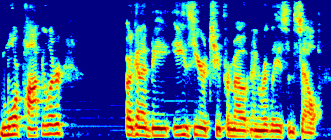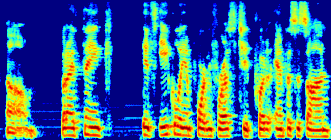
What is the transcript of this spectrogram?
more popular are going to be easier to promote and release and sell. Um, but I think it's equally important for us to put emphasis on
